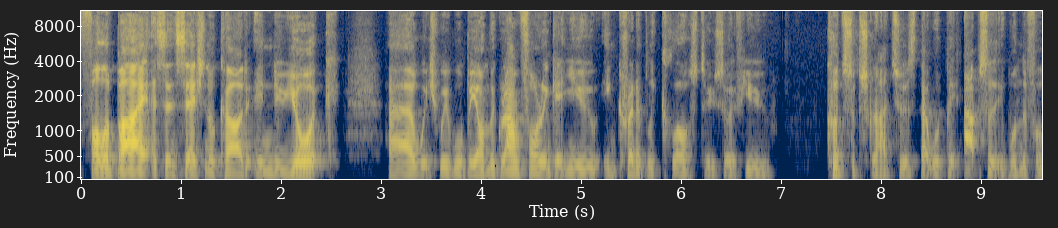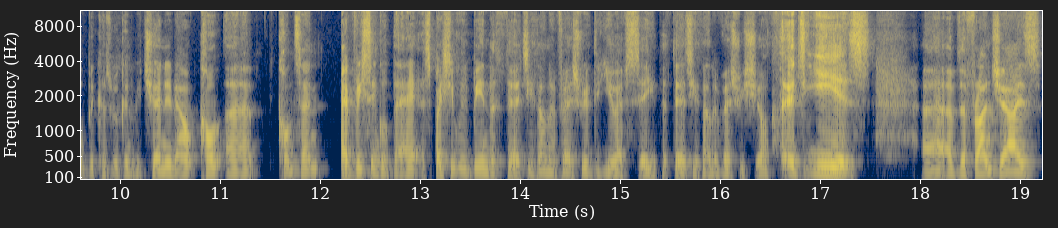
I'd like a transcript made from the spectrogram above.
followed by a sensational card in New York, uh, which we will be on the ground for and getting you incredibly close to. So if you could subscribe to us, that would be absolutely wonderful because we're going to be churning out con- uh, content every single day, especially with being the 30th anniversary of the UFC, the 30th anniversary show, 30 years uh, of the franchise.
